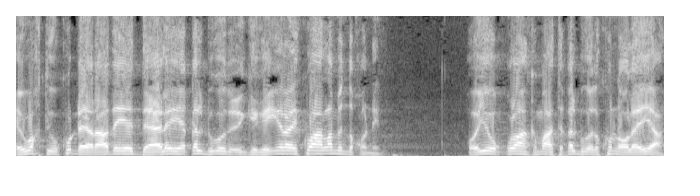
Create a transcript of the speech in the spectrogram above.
ee wakhtigu ku dheeraaday ee daalay ee qalbigoodu ingegay inaanay kuwaan la mid noqonin oo iyagu qur'aanka maarata qalbigooda ku nooleeyaan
